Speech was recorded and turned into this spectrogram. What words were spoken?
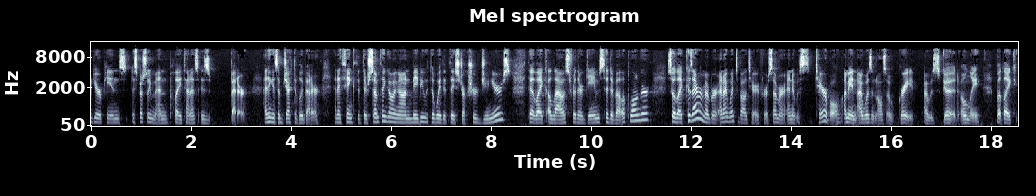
Europeans, especially men, play tennis is better. I think it's objectively better. And I think that there's something going on maybe with the way that they structure juniors that like allows for their games to develop longer. So like cuz I remember and I went to Bollettieri for a summer and it was terrible. I mean, I wasn't also great. I was good only, but like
